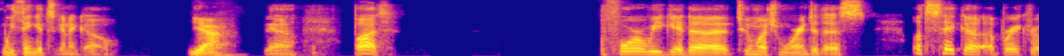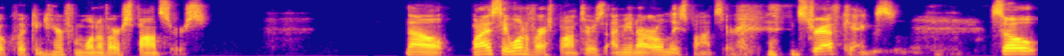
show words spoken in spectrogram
we think it's going to go. Yeah. Yeah. But before we get uh, too much more into this, let's take a, a break real quick and hear from one of our sponsors. Now, when I say one of our sponsors, I mean our only sponsor. it's DraftKings. So,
